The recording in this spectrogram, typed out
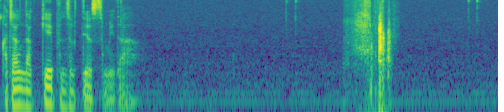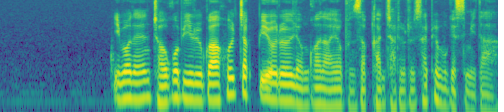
가장 낮게 분석되었습니다. 이번엔 저고 비율과 홀짝 비율을 연관하여 분석한 자료를 살펴보겠습니다.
